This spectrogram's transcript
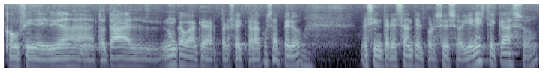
con fidelidad total. Nunca va a quedar perfecta la cosa, pero es interesante el proceso. Y en este caso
